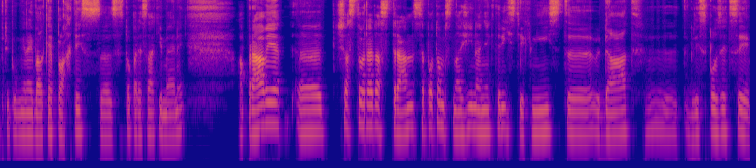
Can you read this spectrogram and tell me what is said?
připomínají velké plachty s, 150 jmény. A právě eh, často řada stran se potom snaží na některých z těch míst eh, dát eh, k dispozici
